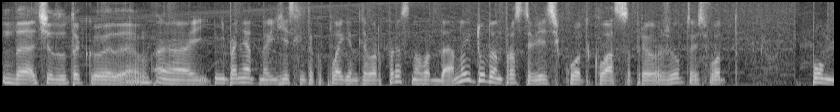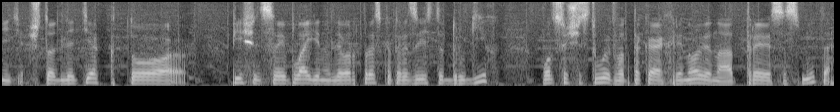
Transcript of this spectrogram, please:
Да, что-то такое, да. Э, непонятно, есть ли такой плагин для WordPress, но вот да. Ну и тут он просто весь код класса приложил. То есть вот помните, что для тех, кто пишет свои плагины для WordPress, которые зависят от других, вот существует вот такая хреновина от Трэвиса Смита.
